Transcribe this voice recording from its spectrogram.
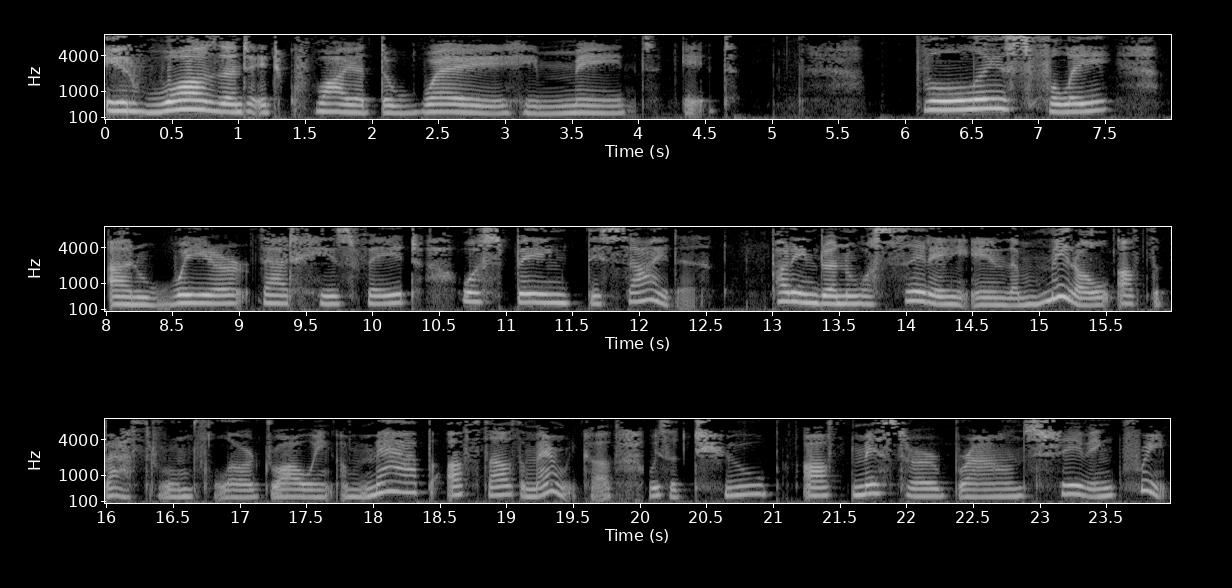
it wasn't it quite the way he made it. Blissfully unaware that his fate was being decided. Paddington was sitting in the middle of the bathroom floor drawing a map of South America with a tube of Mr. Brown's shaving cream.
